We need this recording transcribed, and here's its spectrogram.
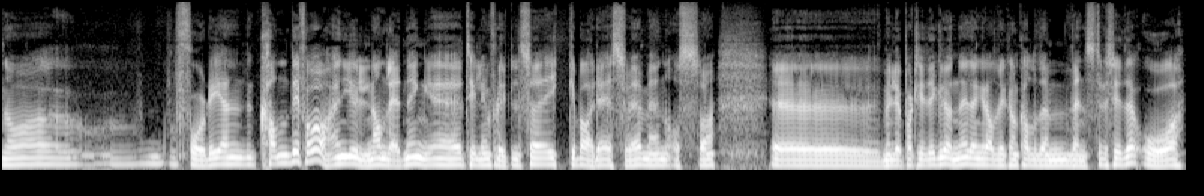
nå de en, kan de få en gyllen anledning til innflytelse, ikke bare SV, men også uh, Miljøpartiet De Grønne, i den grad vi kan kalle dem venstreside, og,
